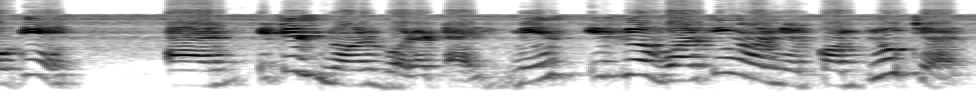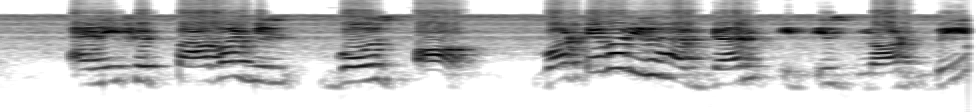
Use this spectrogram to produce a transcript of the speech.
Okay, and it is non-volatile. Means if you are working on your computer and if your power will goes off, whatever you have done, it is not be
